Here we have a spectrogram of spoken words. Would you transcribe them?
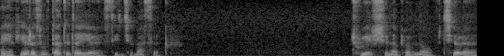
A jakie rezultaty daje zdjęcie masek? Czujesz się na pewno w ciele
